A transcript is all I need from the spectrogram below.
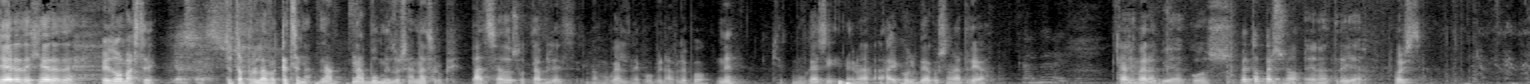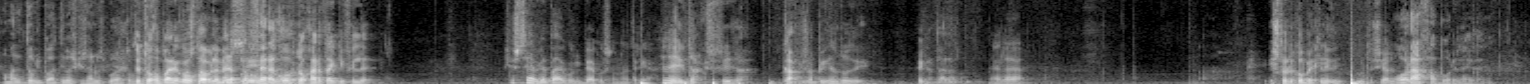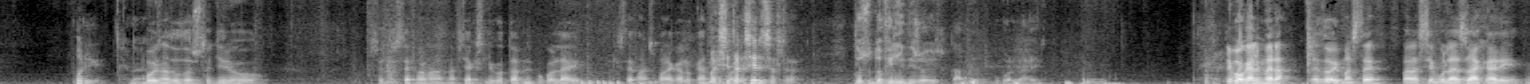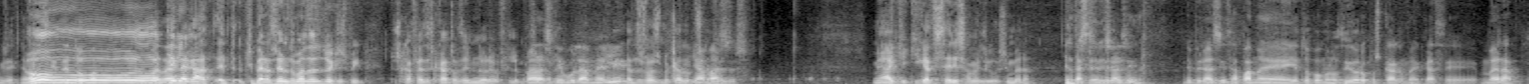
Χαίρετε, χαίρετε. Εδώ είμαστε. Δεν τα προλάβα. Κάτσε να, να, να μπούμε εδώ σαν άνθρωποι. Πάτησα εδώ στο τάμπλετ να μου βγάλει την εκπομπή να βλέπω Ναι. και μου βγάζει ένα ΑΕΚ Ολυμπιακός ένα τρία. Καλημέρα. Ολυμπιακός Με το περσινό. 1-3. Ορίστε. Άμα δεν το βλέπει ο Ατύπα, ποιος άλλος μπορεί να το Δεν το έχω πάρει. Εγώ Πώς το έχω- βλέπεις με- εσύ; φέρα, εγώ έχω το χαρτάκι, φίλε. Ποιος έβλεπε ΑΕΚ Ολυμπιακός ένα τρία; Ε, Ναι, εντάξει, είδα. Κάποιος να πήγε να το δει. Δεν κατάλαβα. Αλλά Ιστορικό παιχνίδι, ούτως ή άλλως. Ο Ράφα μπορεί να ήταν. Μπορεί. μπορείς να το δώσεις στον κύριο. Στον κύριο Στέφανο να, να φτιάξει λίγο τάμπλετ που κολλάει. Και Στέφανα, σε παρακαλώ, κάνε Μα εσύ τα ξέρεις αυτά. Δώσ' του το φίλι της ζωής του τάμπλετ που κολλάει. Λοιπόν, καλημέρα. Εδώ είμαστε. Παρασκευούλα ζάχαρη. Μην ξεχνιόμαστε. δεν το είπαμε την Ω, εβδομάδα. Τι έλεγα. ε, Την περασμένη εβδομάδα δεν το έχεις πει. Τους καφέδες κάτω δεν είναι ωραίο, φίλε μα. Παρασκευούλα μέλι. Να τους βάζουμε κάτω τους Γεια μας. καφέδες. Με άκη εκεί καθυστερήσαμε λίγο σήμερα. Εντάξει, δεν Καθυστερήσαμε, πειράζει. Δεν πειράζει. Θα πάμε για το επόμενο δύο ώρο όπως κάνουμε κάθε μέρα.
